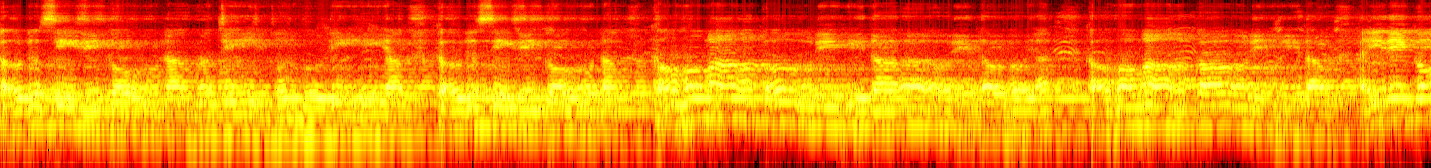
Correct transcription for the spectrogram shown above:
করসি গোনা যে তোর বড়িয়া করসি গোনা ক্ষমা করি দয়া, ক্ষমা করি দাও। রে গৌ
